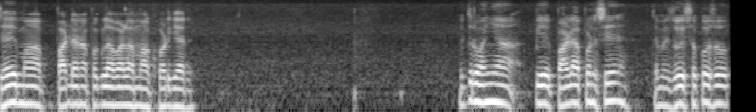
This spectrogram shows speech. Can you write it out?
જય માં પાડાના પગલાવાળા માં ખોડિયાર. મિત્રો, અહીંયા બે પાડા પણ છે. તમે જોઈ શકો છો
